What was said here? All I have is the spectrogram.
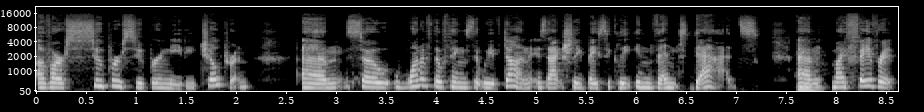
of our super, super needy children. Um, so one of the things that we've done is actually basically invent dads. Um, mm. My favorite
